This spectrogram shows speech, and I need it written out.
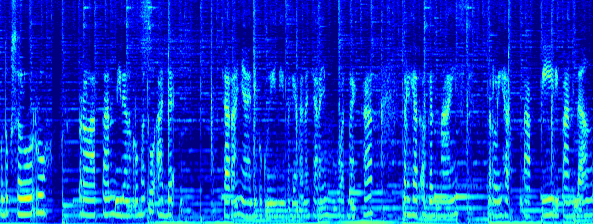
Untuk seluruh peralatan di dalam rumah tuh ada caranya di buku ini. Bagaimana caranya membuat mereka terlihat organized terlihat rapi dipandang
